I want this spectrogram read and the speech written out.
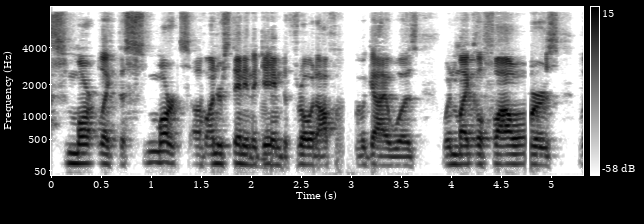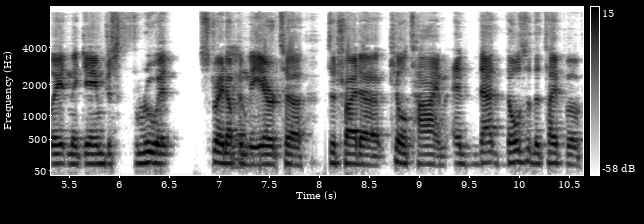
smart, like the smarts of understanding the game to throw it off of a guy was when Michael Flowers late in the game just threw it straight up in the air to to try to kill time. And that those are the type of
